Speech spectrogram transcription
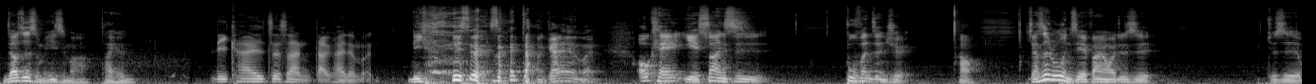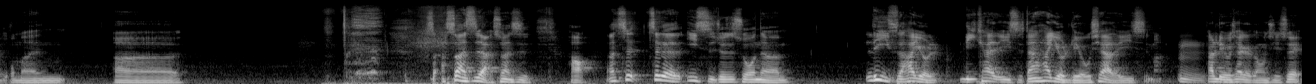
你知道这是什么意思吗？泰亨，离开这扇打开的门，离开这扇打开的门，OK，也算是部分正确。好。假设如果你直接翻的话，就是就是我们呃，算算是啊，算是好。那这这个意思就是说呢，Leaf 他有离开的意思，但是他有留下的意思嘛？嗯，他留下一个东西，所以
